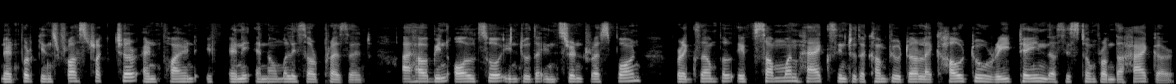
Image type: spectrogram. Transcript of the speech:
network infrastructure and find if any anomalies are present. I have been also into the incident response. For example if someone hacks into the computer like how to retain the system from the hacker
